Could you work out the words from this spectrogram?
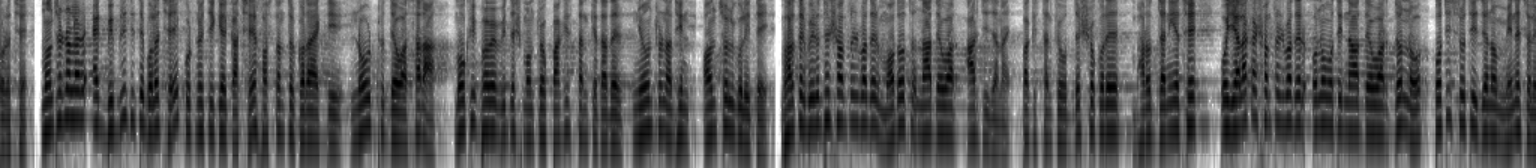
করেছে। মন্ত্রণালয়ের এক বিবৃতিতে বলেছে, কূটনৈতিকের কাছে হস্তান্তর করা একটি নোট দেওয়া ছাড়া মৌখিকভাবে বিদেশ মন্ত্রক পাকিস্তানকে তাদের নিয়ন্ত্রণাধীন অঞ্চলগুলিতে ভারতের বিরুদ্ধে সন্ত্রাসবাদের মদত না দেওয়ার আর্জি জানায়। পাকিস্তানকে উদ্দেশ্য করে ভারত জানিয়েছে, ওই এলাকায় সন্ত্রাসবাদের অনুমতি না দেওয়ার জন্য প্রতিশ্রুতি যেন মেনে চলে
